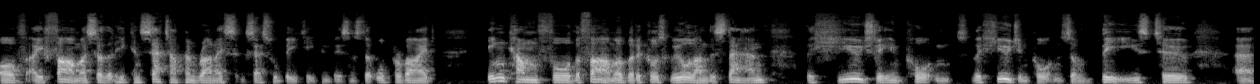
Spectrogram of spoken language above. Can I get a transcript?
of a farmer so that he can set up and run a successful beekeeping business that will provide income for the farmer. But of course, we all understand the hugely important, the huge importance of bees to uh,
